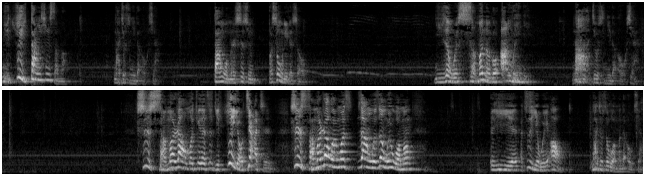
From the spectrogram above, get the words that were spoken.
你最担心什么？那就是你的偶像。当我们的事情不顺利的时候，你认为什么能够安慰你？那就是你的偶像。是什么让我们觉得自己最有价值？是什么让我们让我认为我们以自以为傲？那就是我们的偶像。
